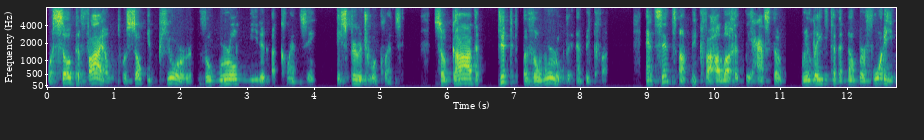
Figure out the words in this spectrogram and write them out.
was so defiled, was so impure, the world needed a cleansing, a spiritual cleansing. So God dipped the world in a mikvah. And since a mikvah halachically has to relate to the number 40,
